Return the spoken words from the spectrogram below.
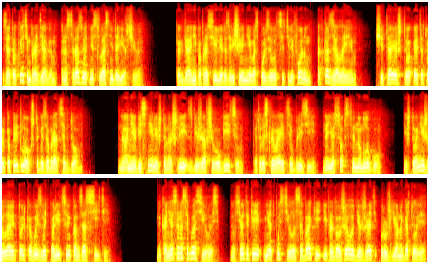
Зато к этим бродягам она сразу отнеслась недоверчиво. Когда они попросили разрешения воспользоваться телефоном, отказала им, считая, что это только предлог, чтобы забраться в дом. Но они объяснили, что нашли сбежавшего убийцу, который скрывается вблизи, на ее собственном лугу, и что они желают только вызвать полицию Канзас-Сити. Наконец она согласилась, но все-таки не отпустила собаки и продолжала держать ружье наготове,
